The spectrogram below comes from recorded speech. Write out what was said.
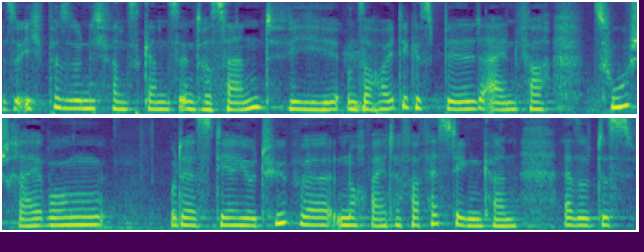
Also ich persönlich fand es ganz interessant, wie unser heutiges Bild einfach Zuschreibungen oder Stereotype noch weiter verfestigen kann. Also dass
